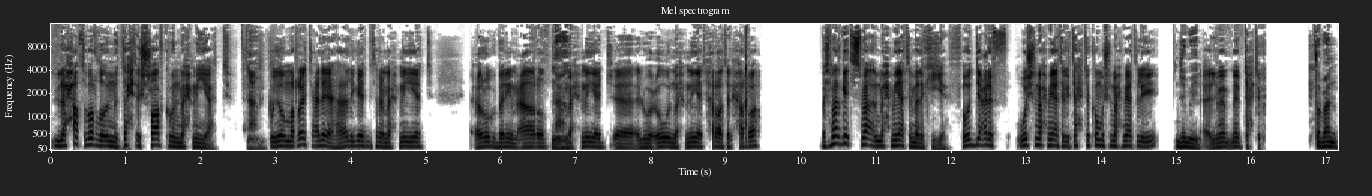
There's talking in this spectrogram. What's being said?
لاحظت برضو أنه تحت إشرافكم المحميات. نعم. ويوم مريت عليها لقيت مثلا محمية عروق بني معارض نعم. محمية آه، الوعول محمية حرة الحرة. بس ما لقيت اسماء المحميات الملكية. فودي أعرف وش المحميات اللي تحتكم وش المحميات اللي جميل. اللي ما بتحتكم. طبعا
